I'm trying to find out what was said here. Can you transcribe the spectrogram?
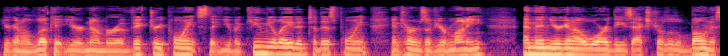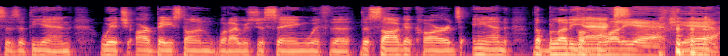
You're going to look at your number of victory points that you've accumulated to this point in terms of your money. And then you're going to award these extra little bonuses at the end, which are based on what I was just saying with the, the saga cards and the bloody axe. Bloody axe, yeah.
